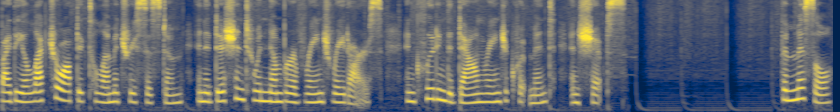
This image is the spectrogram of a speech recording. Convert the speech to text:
by the electro-optic telemetry system in addition to a number of range radars, including the downrange equipment and ships. The missile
